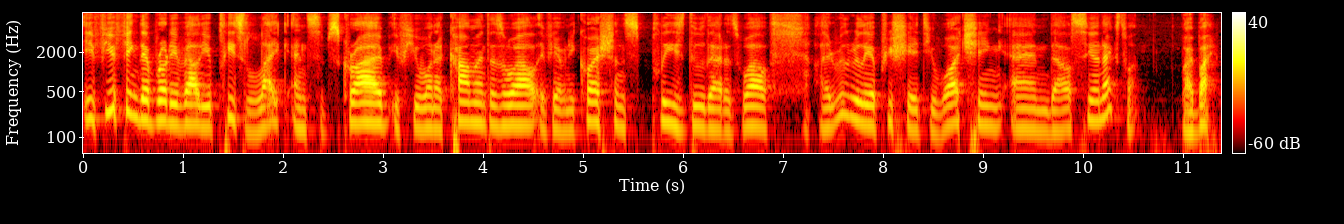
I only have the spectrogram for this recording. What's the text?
If you think they brought you value, please like and subscribe. If you want to comment as well, if you have any questions, please do that as well. I really, really appreciate you watching, and I'll see you next one. Bye bye.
